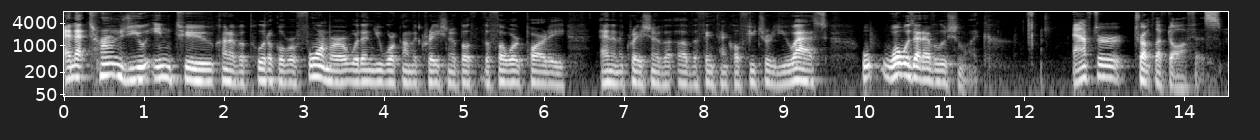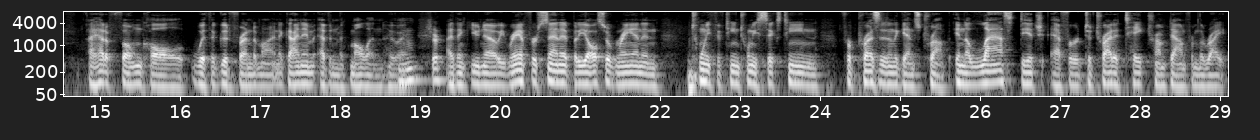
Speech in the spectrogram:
and that turns you into kind of a political reformer where then you work on the creation of both the Forward Party and then the creation of a, of a think tank called Future US. What was that evolution like? After Trump left office, I had a phone call with a good friend of mine, a guy named Evan McMullin, who sure. I, I think you know. He ran for Senate, but he also ran in 2015, 2016 for president against Trump in a last ditch effort to try to take Trump down from the right.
